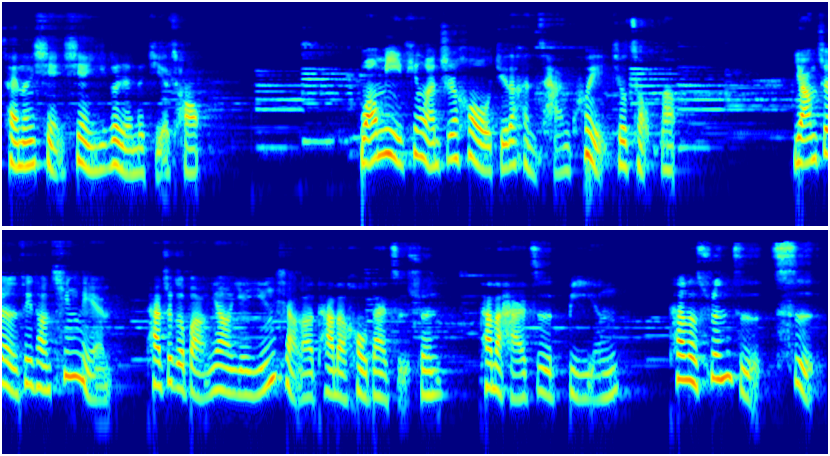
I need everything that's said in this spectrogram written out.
才能显现一个人的节操。王密听完之后，觉得很惭愧，就走了。杨震非常清廉，他这个榜样也影响了他的后代子孙。他的孩子丙，他的孙子次，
